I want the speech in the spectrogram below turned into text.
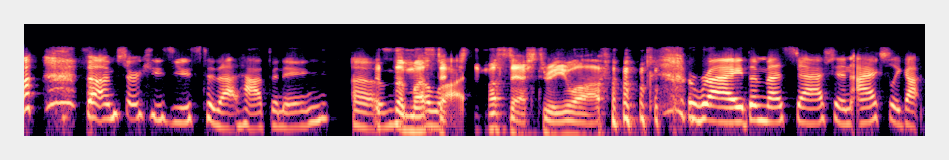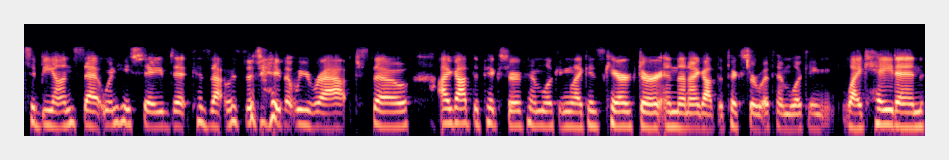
so I'm sure he's used to that happening. Um, it's the mustache. The mustache threw you off. Right, the mustache. And I actually got to be on set when he shaved it because that was the day that we wrapped. So I got the picture of him looking like his character, and then I got the picture with him looking like Hayden.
